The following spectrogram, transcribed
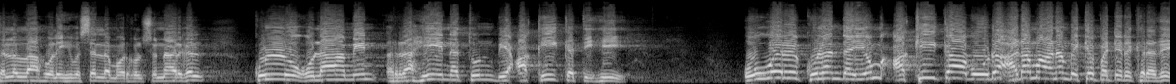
ஸல்லல்லாஹு அலஹி வசல்லம் அவர்கள் சொன்னார்கள் குல்லு குலாமின் ரஹீனத்துன் பி அகீகத்திஹி ஒவ்வொரு குழந்தையும் அகீகாவோடு அடமானம் வைக்கப்பட்டிருக்கிறது.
